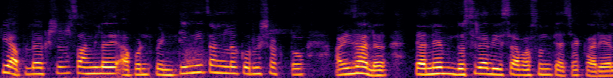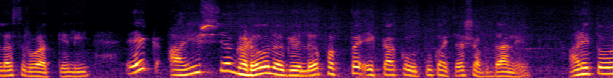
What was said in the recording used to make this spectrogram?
की आपलं अक्षर चांगलं आहे आपण पेंटिंगही चांगलं करू शकतो. आणि झालं त्याने दुसऱ्या दिवसापासून त्याच्या कार्याला सुरुवात केली. एक आयुष्य घडवलं गेलं फक्त एका कौतुकाच्या शब्दाने. आणि तो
